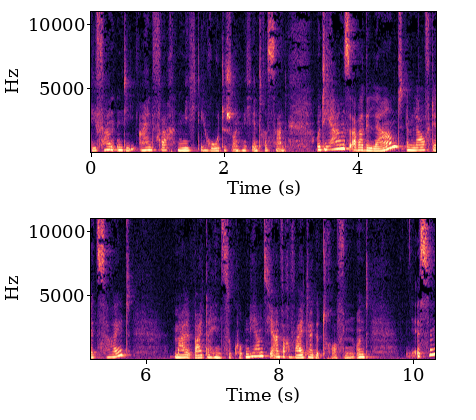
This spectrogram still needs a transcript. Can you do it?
Die fanden die einfach nicht erotisch und nicht interessant. Und die haben es aber gelernt, im Laufe der Zeit mal weiter hinzugucken. Die haben sich einfach weiter getroffen. Und es sind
